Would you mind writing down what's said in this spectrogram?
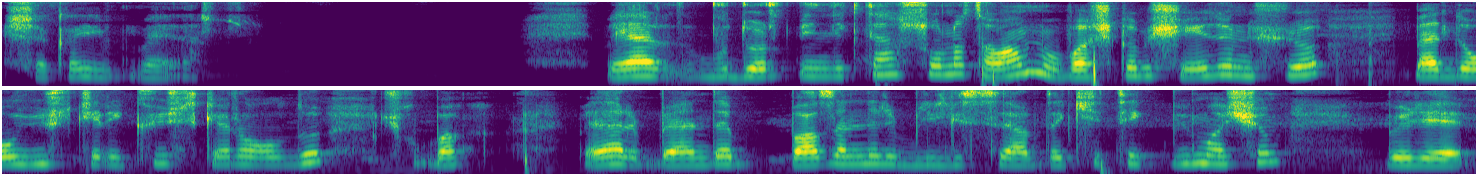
Şaka gibi beyler. Eğer bu 4000'likten sonra tamam mı başka bir şeye dönüşüyor. Bende o 100 kere 200 kere oldu. Çünkü bak beyler bende bazenleri bilgisayardaki tek bir maçım böyle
